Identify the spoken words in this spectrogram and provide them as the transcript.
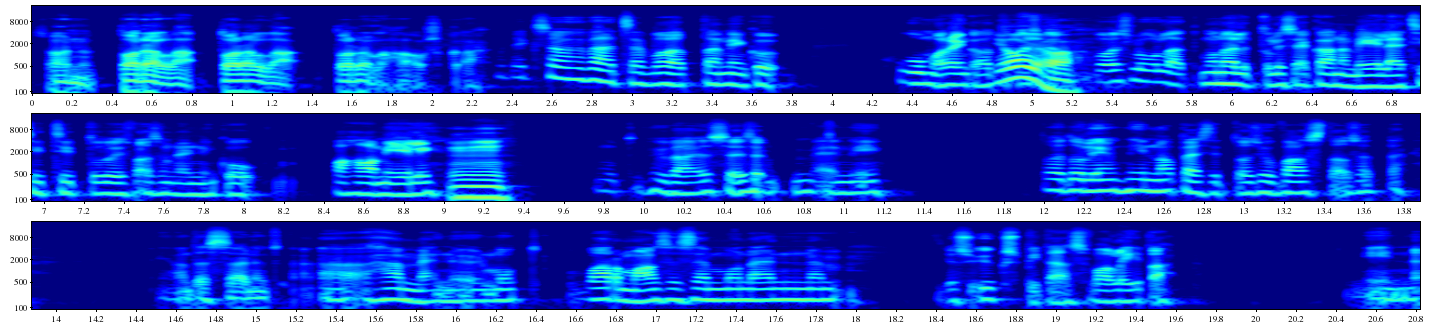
Se on todella, todella, todella hauskaa. Mutta eikö se ole hyvä, että sä voi ottaa niinku huumorin kautta, Joo, koska joo. voisi luulla, että monelle tulisi ekana mieleen, että sit, sit tulisi vaan semmoinen niinku paha mieli, Mm. mutta hyvä, jos ei se mene niin. Toi tuli nyt niin nopeasti tosi vastaus, että ihan tässä nyt äh, hämmennyin, mutta varmaan se semmoinen, jos yksi pitäisi valita, niin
